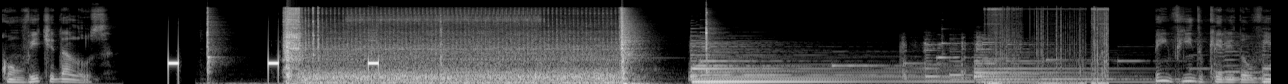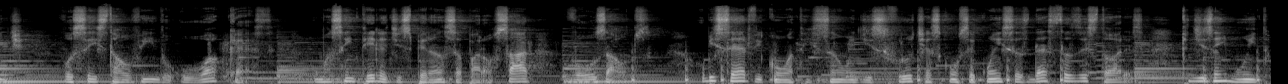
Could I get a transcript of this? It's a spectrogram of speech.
Convite da Luz. Bem-vindo, querido ouvinte. Você está ouvindo o Walkcast, uma centelha de esperança para alçar voos altos. Observe com atenção e desfrute as consequências destas histórias que dizem muito,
